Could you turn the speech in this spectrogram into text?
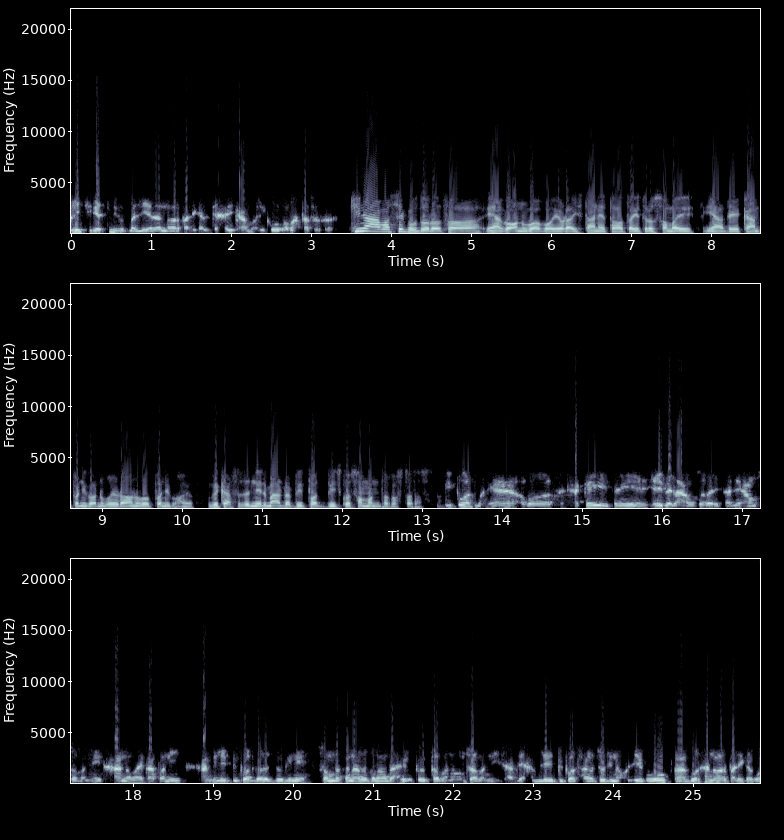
अलिक सिरियसली रूपमा लिएर नगरपालिकाले त्यसरी काम गरेको अवस्था छ किन आवश्यक हुँदो रहेछ? यहाँको अनुभव एउटा स्थानीय तह त यत्रो समय यहाँले काम पनि गर्नुभयो एउटा अनुभव पनि भयो। विकास निर्माण र विपद बिचको सम्बन्ध कस्तो रहेछ? विपद भने अब ठ्याक्कै चाहिँ यही बेला आउँछ र यसरी आउँछ भन्ने थाहा नभए तापनि हामीले विपदबाट जोगिने संरचनाहरू बनाउँदाखेरि उपयुक्त भन्नुहुन्छ भन्ने हिसाबले हामीले विपदसँग जोडिन खोजेको हो। गोर्खा नगरपालिकाको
